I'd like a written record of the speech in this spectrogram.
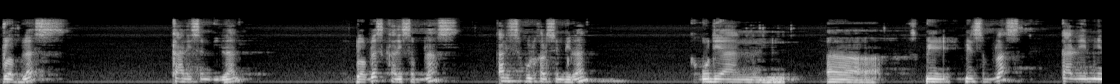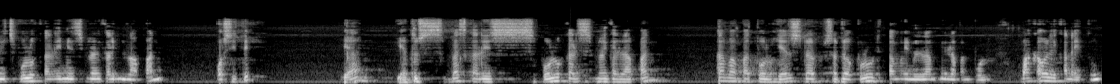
12 kali 9 12 kali 11 kali 10 kali 9 kemudian uh, min 11 kali min 10 kali min 9 kali min 8 positif. Ya yaitu 11 kali 10 kali 9 kali 8 tambah 40 yaitu 120 ditambah min 80 maka oleh karena itu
